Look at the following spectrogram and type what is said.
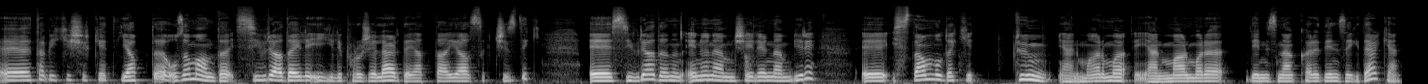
E, tabii ki şirket yaptı. O zaman da Sivriada ile ilgili projeler de hatta yazdık çizdik. E, Sivriada'nın en önemli şeylerinden biri e, İstanbul'daki tüm yani Marmara yani Marmara Denizi'nden Karadeniz'e giderken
